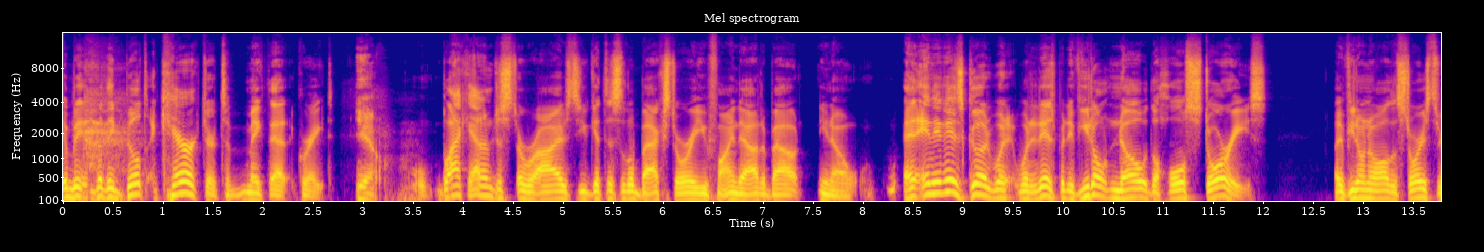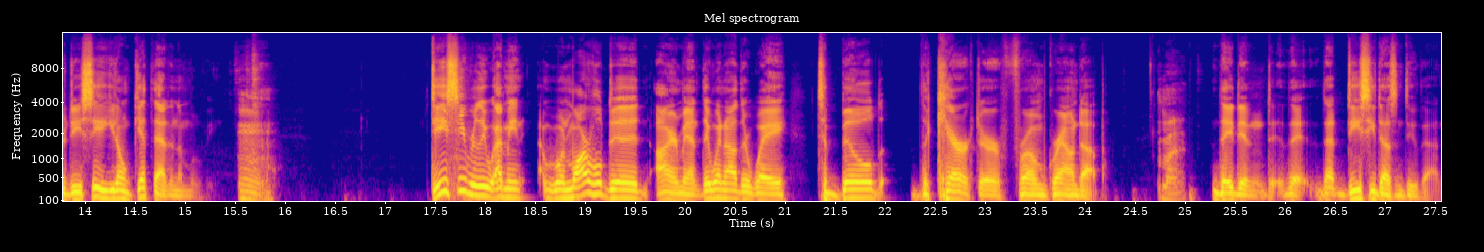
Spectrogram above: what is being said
I mean, but they built a character to make that great. Yeah. Black Adam just arrives. You get this little backstory. You find out about you know, and, and it is good what what it is. But if you don't know the whole stories, if you don't know all the stories through DC, you don't get that in the movie. Mm. DC really, I mean, when Marvel did Iron Man, they went out of their way to build the character from ground up. Right. They didn't. They, that DC doesn't do that.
